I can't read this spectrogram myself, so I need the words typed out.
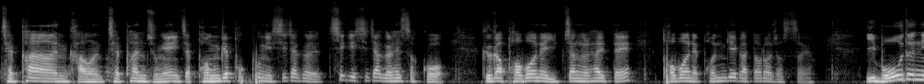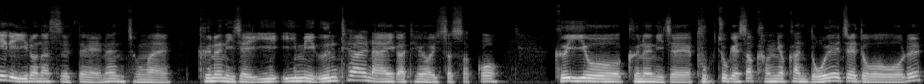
재판 가운 재판 중에 이제 번개 폭풍이 시작을 치기 시작을 했었고 그가 법원에 입장을 할 때 법원에 번개가 떨어졌어요. 이 모든 일이 일어났을 때에는 정말 그는 이제 이, 이미 은퇴할 나이가 되어 있었었고 그 이후 그는 이제 북쪽에서 강력한 노예 제도를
